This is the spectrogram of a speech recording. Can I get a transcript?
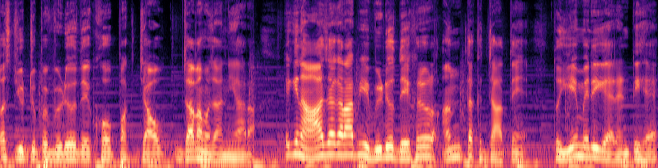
बस यूट्यूब पे वीडियो देखो, पक जाओ, ज़्यादा मज़ा नहीं आ रहा। लेकिन आज अगर आप ये वीडियो देख रहे हो और अंत तक जाते हैं तो ये मेरी गारंटी है,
